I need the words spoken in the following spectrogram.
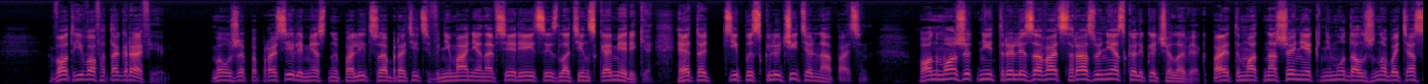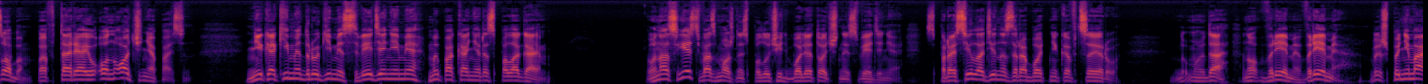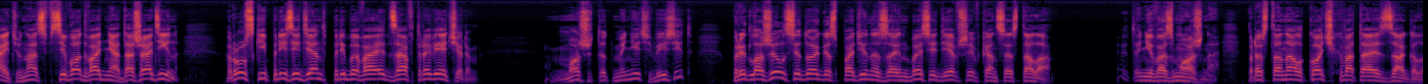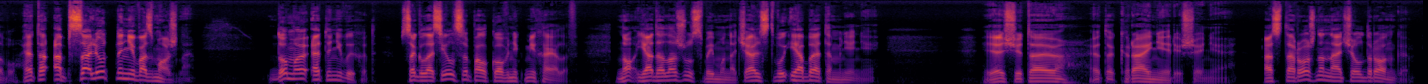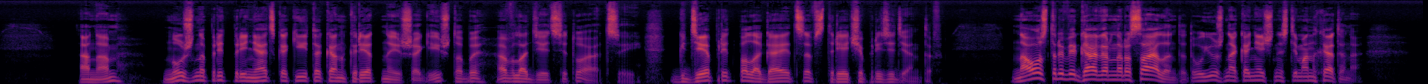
Вот его фотографии. Мы уже попросили местную полицию обратить внимание на все рейсы из Латинской Америки. Этот тип исключительно опасен. Он может нейтрализовать сразу несколько человек, поэтому отношение к нему должно быть особым. Повторяю, он очень опасен. Никакими другими сведениями мы пока не располагаем. «У нас есть возможность получить более точные сведения?» — спросил один из работников ЦРУ. «Думаю, да. Но время, время. Вы же понимаете, у нас всего два дня, даже один. Русский президент прибывает завтра вечером». «Может отменить визит?» — предложил седой господин из АНБ, сидевший в конце стола. «Это невозможно», — простонал Коч, хватаясь за голову. «Это абсолютно невозможно». «Думаю, это не выход», — согласился полковник Михайлов. «Но я доложу своему начальству и об этом мнении». «Я считаю, это крайнее решение», — осторожно начал Дронга. «А нам нужно предпринять какие-то конкретные шаги, чтобы овладеть ситуацией. Где предполагается встреча президентов?» «На острове Гавернерс-Айленд, это у южной оконечности Манхэттена.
